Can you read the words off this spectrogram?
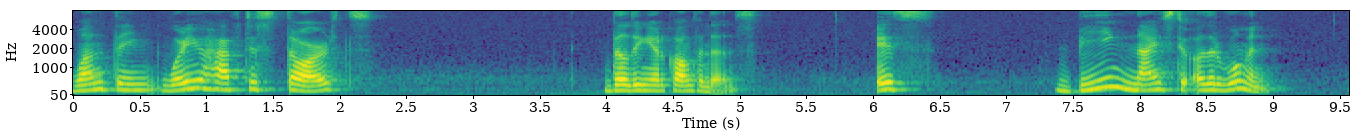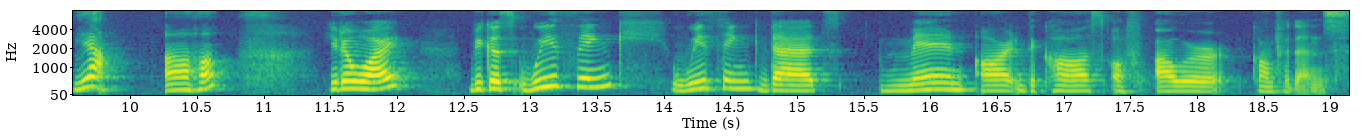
One thing where you have to start building your confidence is being nice to other women. Yeah, uh huh. You know why? Because we think we think that men are the cause of our confidence,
